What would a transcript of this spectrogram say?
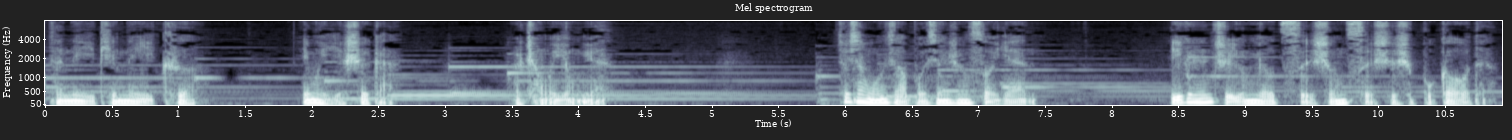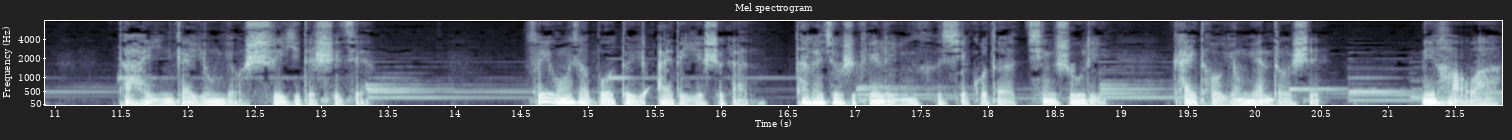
在那一天那一刻，因为仪式感而成为永远。就像王小波先生所言，一个人只拥有此生此世是不够的，他还应该拥有诗意的世界。所以，王小波对于爱的仪式感。大概就是给李银河写过的情书里，开头永远都是“你好啊”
